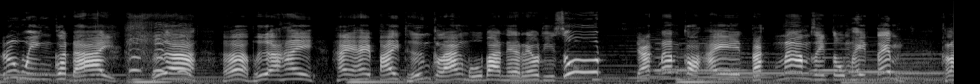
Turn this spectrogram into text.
หรือวิ่งก็ได้ เพื่อเออเพื่อให้ให้ให้ไปถึงกลางหมู่บ้านให้เร็วที่สุด จากนั้นก็ให้ตักน้ำใส่ตุ่มให้เต็ม ใคร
